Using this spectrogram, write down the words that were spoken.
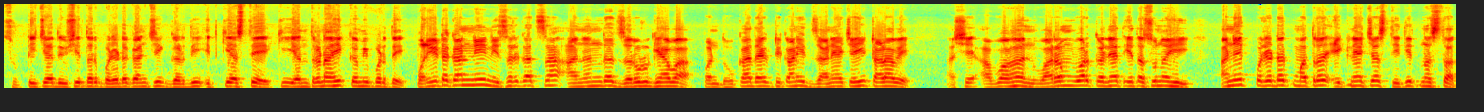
सुट्टीच्या दिवशी तर पर्यटकांची गर्दी इतकी असते की यंत्रणाही कमी पडते. पर्यटकांनी निसर्गाचा आनंद जरूर घ्यावा पण धोकादायक ठिकाणी जाण्याचेही टाळावे असे आवाहन वारंवार करण्यात येत असूनही अनेक पर्यटक मात्र ऐकण्याच्या स्थितीत नसतात.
